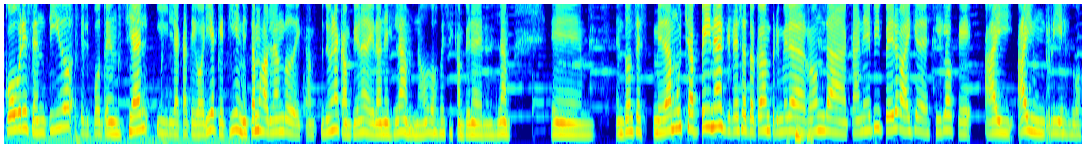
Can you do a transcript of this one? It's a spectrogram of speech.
cobre sentido el potencial y la categoría que tiene. Estamos hablando de, una campeona de Gran Slam, ¿no? Dos veces campeona de Gran Slam. Em, entonces, me da mucha pena que le haya tocado en primera ronda Canepi, pero hay que decirlo que hay, hay un riesgo.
